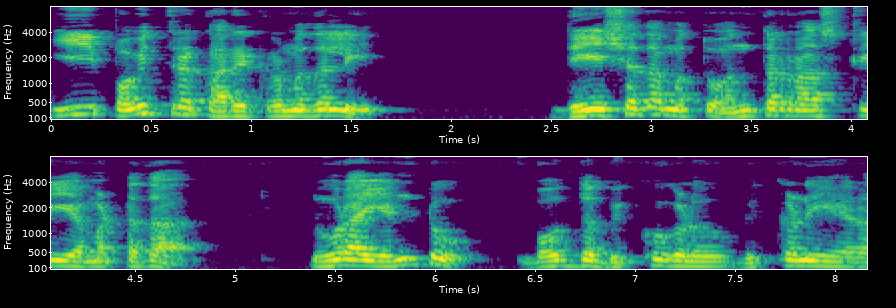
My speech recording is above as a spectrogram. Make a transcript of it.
ಈ ಪವಿತ್ರ ಕಾರ್ಯಕ್ರಮದಲ್ಲಿ ದೇಶದ ಮತ್ತು ಅಂತಾರಾಷ್ಟ್ರೀಯ ಮಟ್ಟದ ನೂರ ಎಂಟು ಬೌದ್ಧ ಭಿಕ್ಕುಗಳು ಭಿಕ್ಕಣಿಯರ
